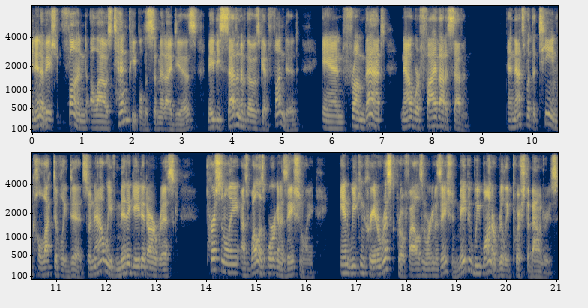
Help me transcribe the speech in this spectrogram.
An innovation fund allows 10 people to submit ideas, maybe seven of those get funded, and from that, now we're five out of seven. And that's what the team collectively did. So now we've mitigated our risk personally as well as organizationally. And we can create a risk profile as an organization. Maybe we want to really push the boundaries.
